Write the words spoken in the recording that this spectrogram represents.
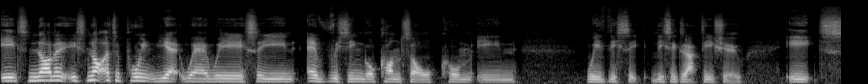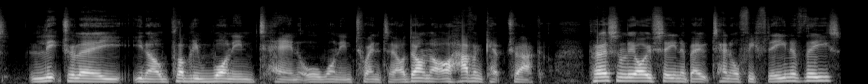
it's not a, it's not at a point yet where we're seeing every single console come in with this this exact issue. It's literally, you know, probably one in 10 or one in 20. I don't know, I haven't kept track. Personally, I've seen about 10 or 15 of these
